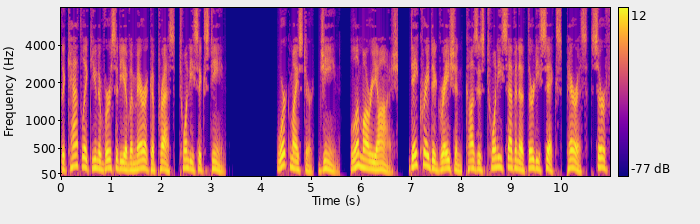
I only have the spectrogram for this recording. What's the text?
The Catholic University of America Press, 2016. Werkmeister, Jean. Le mariage. Décret de Gratian causes 27 a 36, Paris, Cerf,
